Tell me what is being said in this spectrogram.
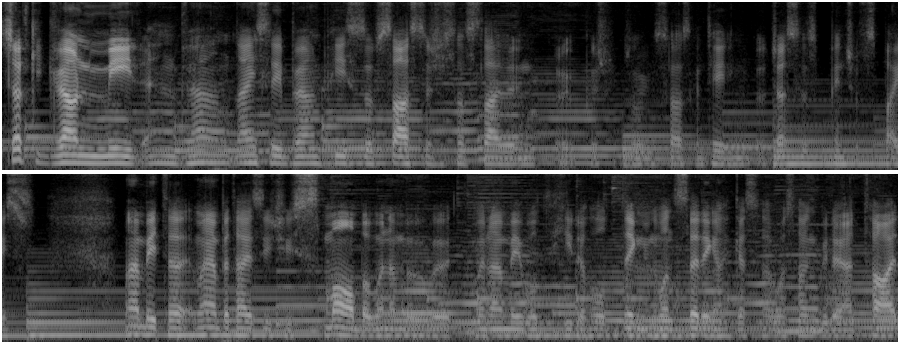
Chunky ground meat and brown, nicely brown pieces of sausage are slided in sauce containing just a pinch of spice. My, appetite, is usually small, but when I'm when I'm able to eat the whole thing in one sitting, I guess I was hungry than I thought.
